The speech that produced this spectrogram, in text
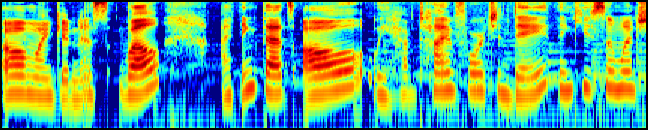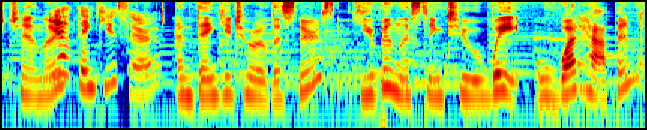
Oh my goodness. Well, I think that's all we have time for today. Thank you so much, Chandler. yeah, thank you, Sarah. And thank you to our listeners. You've been listening to Wait, What Happened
